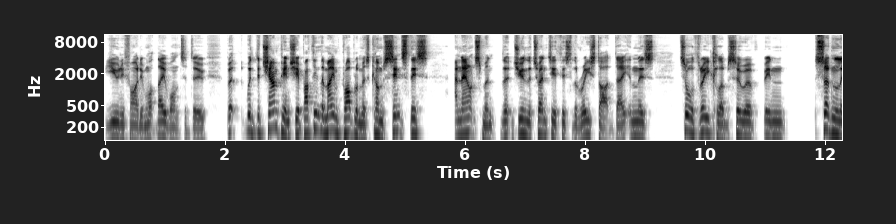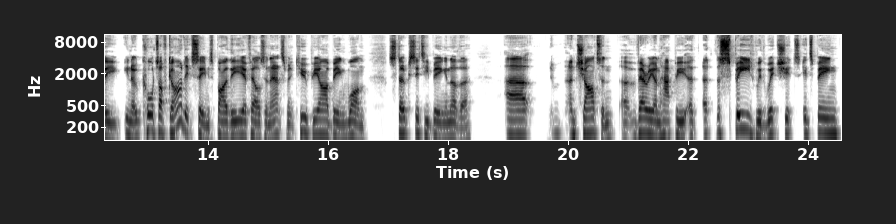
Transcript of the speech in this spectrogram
unified in what they want to do, but with the Championship, I think the main problem has come since this announcement that June the twentieth is the restart date, and there's two or three clubs who have been suddenly, you know, caught off guard. It seems by the EFL's announcement, QPR being one, Stoke City being another. Uh, and Charlton uh, very unhappy at, at, the speed with which it's it's being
